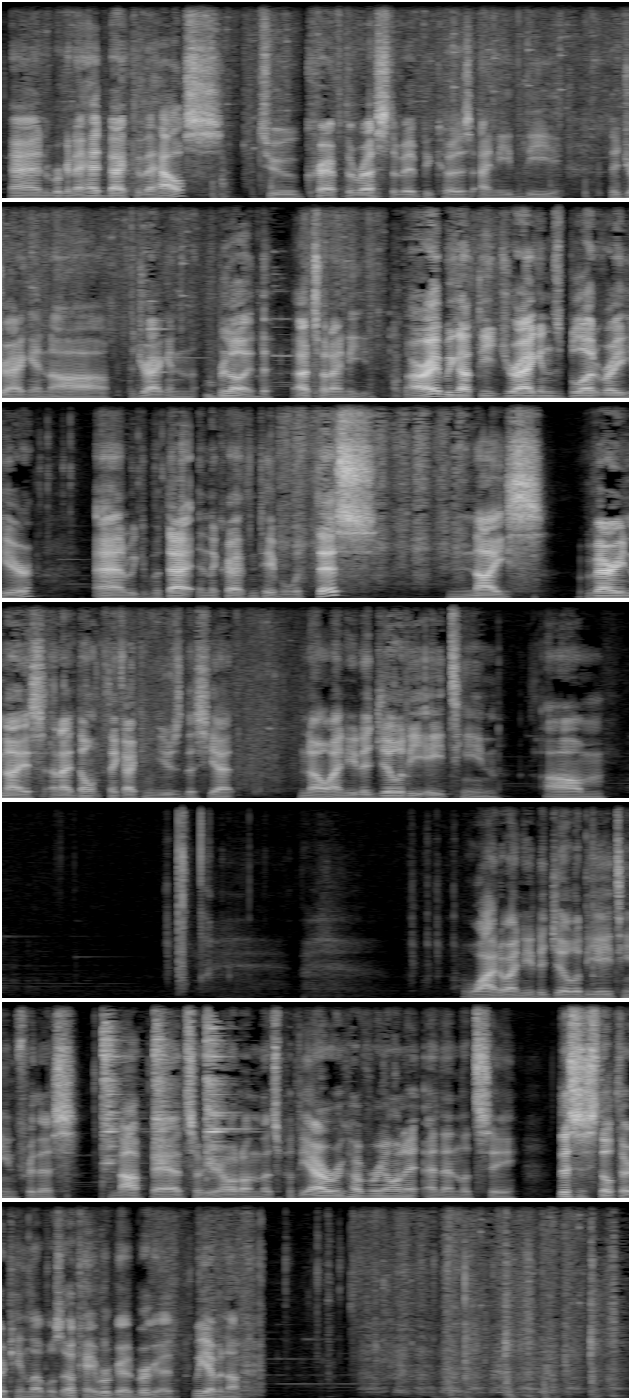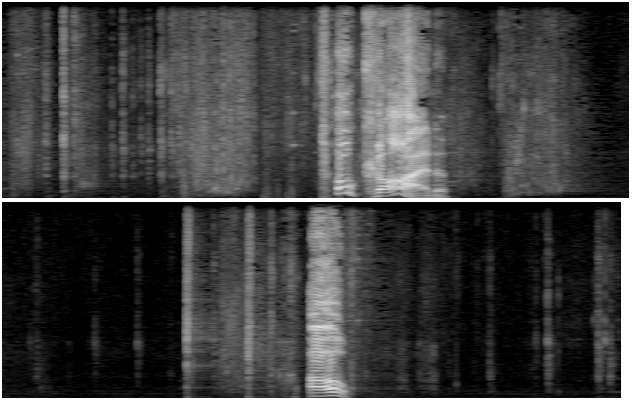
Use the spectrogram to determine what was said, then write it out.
And we're to head back to the house to craft the rest of it because I need the the dragon uh the dragon blood. That's what I need. All right, we got the dragon's blood right here. And we can put that in the crafting table with this. Nice. Very nice. And I don't think I can use this yet. No, I need agility 18. Um Why do I need agility 18 for this? Not bad. So here, hold on. Let's put the arrow recovery on it, and then let's see. This is still 13 levels. Okay, we're good. We're good. We have enough. Oh, God! Oh!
